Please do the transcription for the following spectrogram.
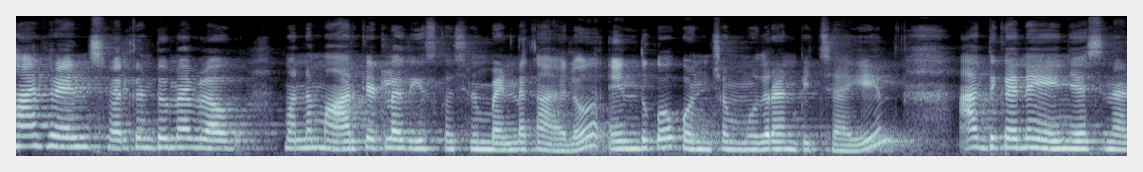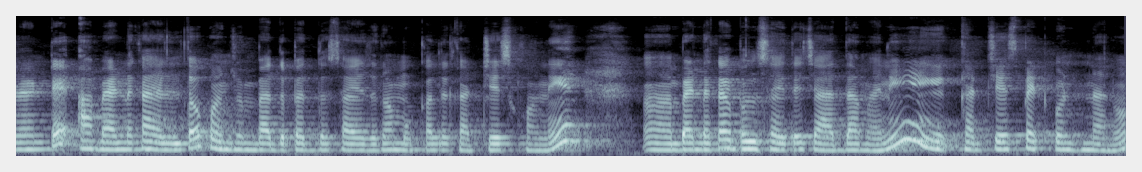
Hi friends welcome to my vlog. మొన్న మార్కెట్లో తీసుకొచ్చిన బెండకాయలు ఎందుకో కొంచెం ముదురనిపించాయి. అందుకనే ఏం చేస్తున్నానంటే ఆ బెండకాయలతో కొంచెం పెద్ద పెద్ద సైజుగా ముక్కలు కట్ చేసుకొని బెండకాయ పులుసు అయితే చేద్దామని కట్ చేసి పెట్టుకుంటున్నాను.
